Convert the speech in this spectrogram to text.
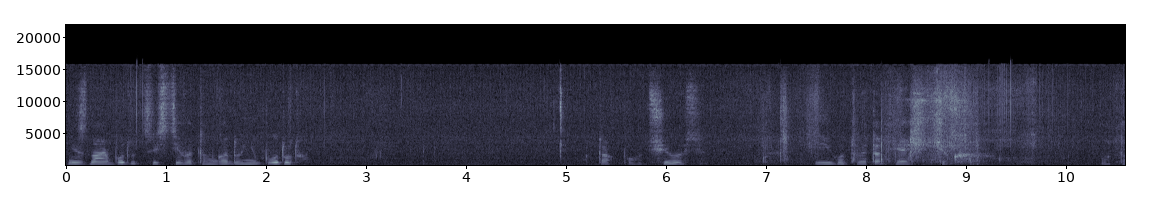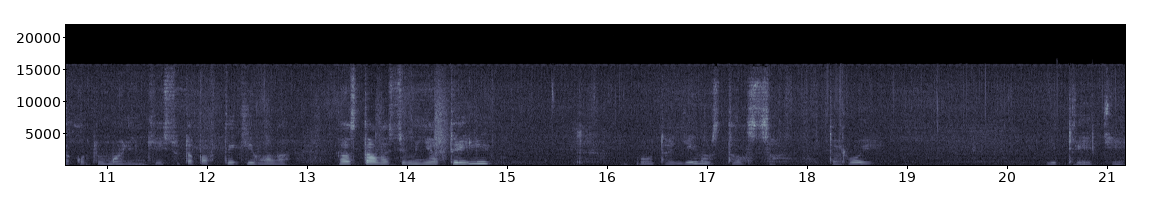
не знаю, будут цвести в этом году, не будут. Так получилось. И вот в этот ящичек вот так вот маленькие сюда повтыкивала. Осталось у меня три. Вот один остался, второй и третий.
